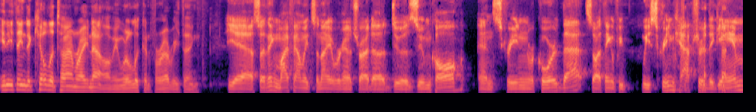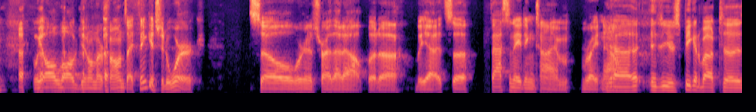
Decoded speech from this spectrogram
anything to kill the time right now. I mean we're looking for everything. Yeah so i think my family tonight we're going to try to do a zoom call and screen record that. So i think if we we screen captured the game we all logged in on our phones i think it should work. So we're going to try that out but uh but yeah it's a fascinating time right now. Yeah, you're speaking about uh,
